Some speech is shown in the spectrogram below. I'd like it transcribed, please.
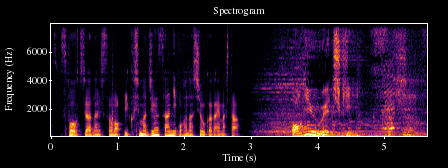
スポーツジャーナリストの生島淳さんにお話を伺いました。荻上チキ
